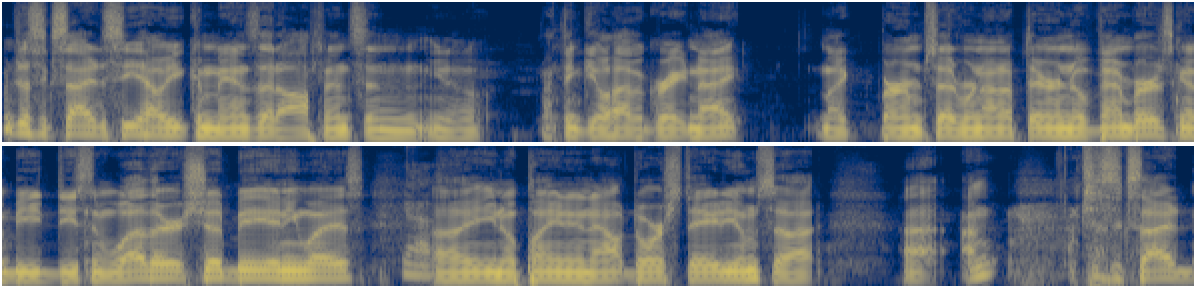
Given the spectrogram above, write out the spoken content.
I'm just excited to see how he commands that offense, and you know, I think you'll have a great night. Like Berm said, we're not up there in November. It's going to be decent weather. It should be, anyways. Yes. Uh, you know, playing in an outdoor stadium. So I, I, I'm, I'm just excited.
